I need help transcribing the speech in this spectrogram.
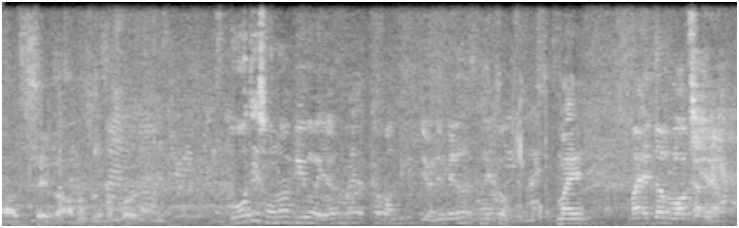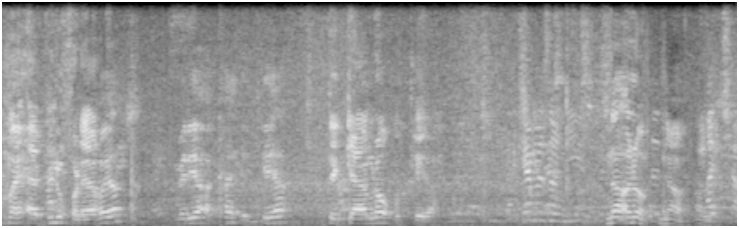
I'll just save that. I'm not doing my story. ਬਹੁਤ ਹੀ ਸੋਹਣਾ ਵਿਊ ਹੈ ਯਾਰ ਮੈਂ ਅੱਖਾਂ ਬੰਦ ਕੀਤੀ ਹੋਣੀ ਮੇਰਾ ਦੇਖੋ ਮੈਂ ਮੈਂ ਇਦਾਂ ਵਲੌਗ ਕਰ ਰਿਹਾ ਮੈਂ ਐਪੀ ਨੂੰ ਫੜਿਆ ਹੋਇਆ ਮੇਰੀਆਂ ਅੱਖਾਂ ਇੱਥੇ ਆ ਤੇ ਕੈਮਰਾ ਉੱਥੇ ਆ Camera's on you. No, no, no. Acha,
